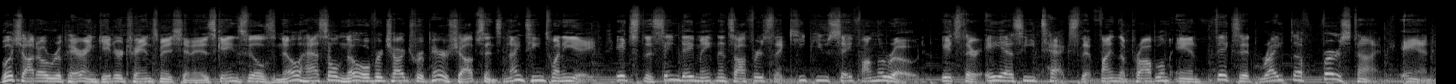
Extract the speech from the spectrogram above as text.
Bush Auto Repair and Gator Transmission is Gainesville's no hassle, no overcharge repair shop since 1928. It's the same day maintenance offers that keep you safe on the road. It's their ASE techs that find the problem and fix it right the first time. And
